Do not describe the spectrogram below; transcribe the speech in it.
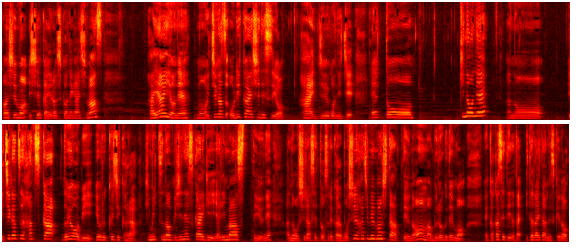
今週も1週間よろしくお願いします。早いよね。もう1月折り返しですよ。はい15日。えっと昨日ねあの1月20日土曜日夜9時から秘密のビジネス会議やりますっていうねあのお知らせとそれから募集始めましたっていうのを、まあ、ブログでも書かせていただいただいたんですけど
